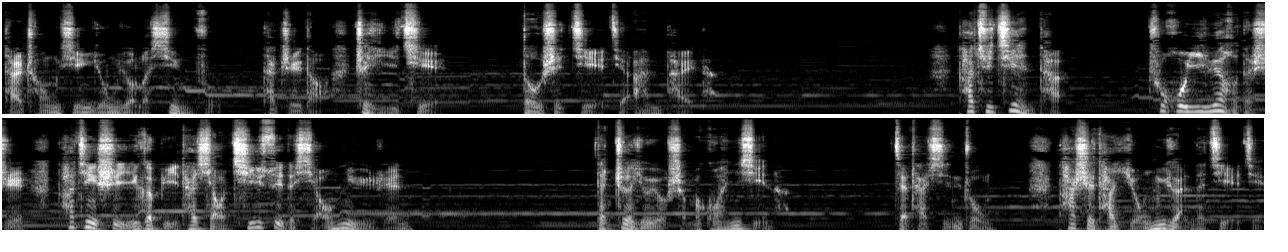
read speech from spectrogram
他重新拥有了幸福，他知道这一切都是姐姐安排的。他去见她，出乎意料的是，她竟是一个比他小七岁的小女人。但这又有什么关系呢？在他心中，她是他永远的姐姐。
